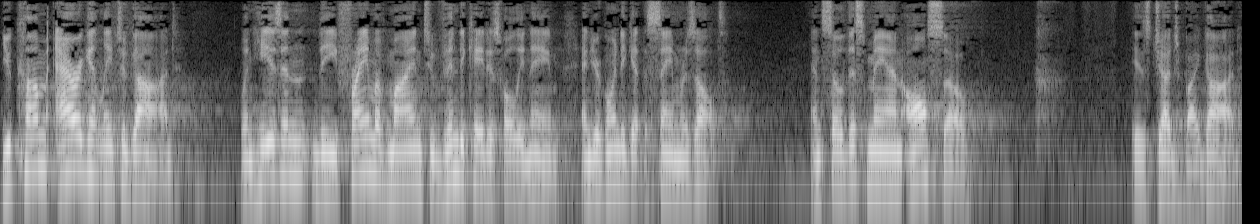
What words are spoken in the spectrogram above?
You come arrogantly to God when He is in the frame of mind to vindicate His holy name, and you're going to get the same result. And so this man also is judged by God.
